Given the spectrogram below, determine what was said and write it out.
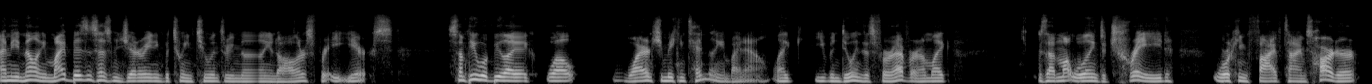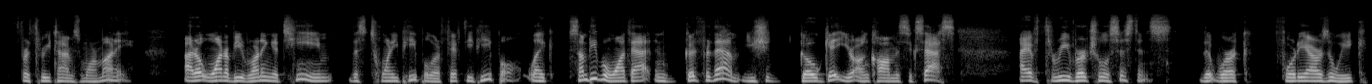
I mean, Melanie, my business has been generating between two and three million dollars for eight years. Some people would be like, well, why aren't you making 10 million by now? Like you've been doing this forever. And I'm like, because I'm not willing to trade working five times harder for three times more money. I don't want to be running a team that's 20 people or 50 people. Like some people want that and good for them. You should go get your uncommon success. I have three virtual assistants that work 40 hours a week,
